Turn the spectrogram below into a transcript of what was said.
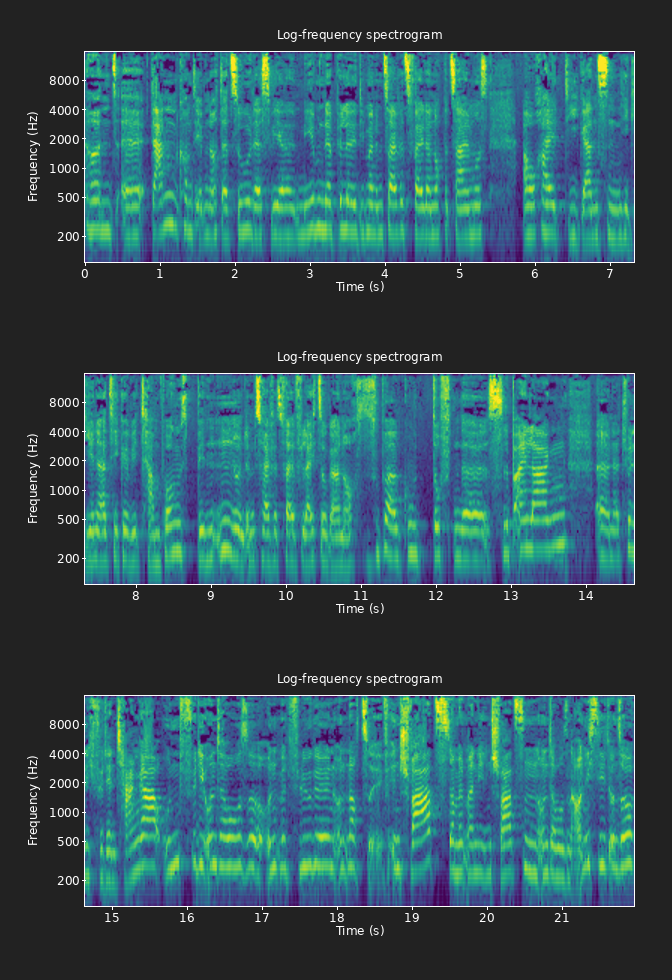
und äh, dann kommt eben noch dazu, dass wir neben der Pille, die man im Zweifelsfall dann noch bezahlen muss, auch halt die ganzen Hygieneartikel wie Tampons, Binden und im Zweifelsfall vielleicht sogar noch super gut duftende Slip-Einlagen. Äh, natürlich für den Tanga und für die Unterhose und mit Flügeln und noch zu, in schwarz, damit man die in schwarzen Unterhosen auch nicht sieht und so.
